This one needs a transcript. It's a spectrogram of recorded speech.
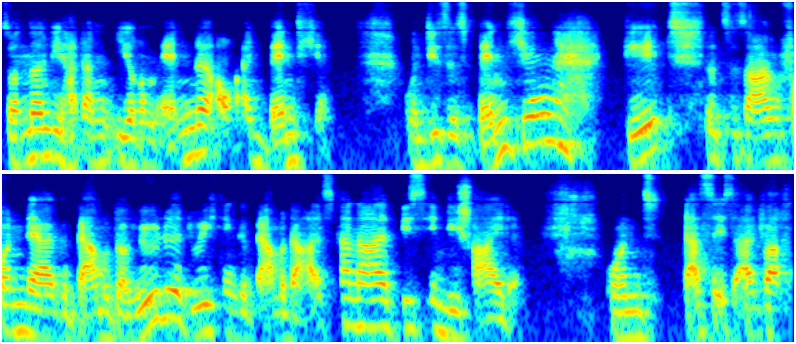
sondern die hat an ihrem Ende auch ein Bändchen. Und dieses Bändchen geht sozusagen von der Gebärmutterhöhle durch den Gebärmutterhalskanal bis in die Scheide. Und das ist einfach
